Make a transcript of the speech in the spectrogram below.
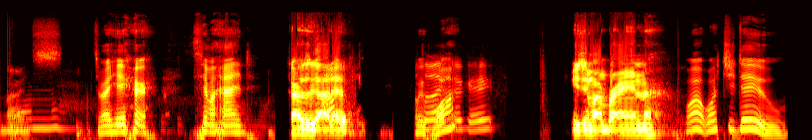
Nice. It's right here. this is It's in my hand. annoying. Guys, got it. Wait, the what? Okay. Using my brain. What? What'd you do?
